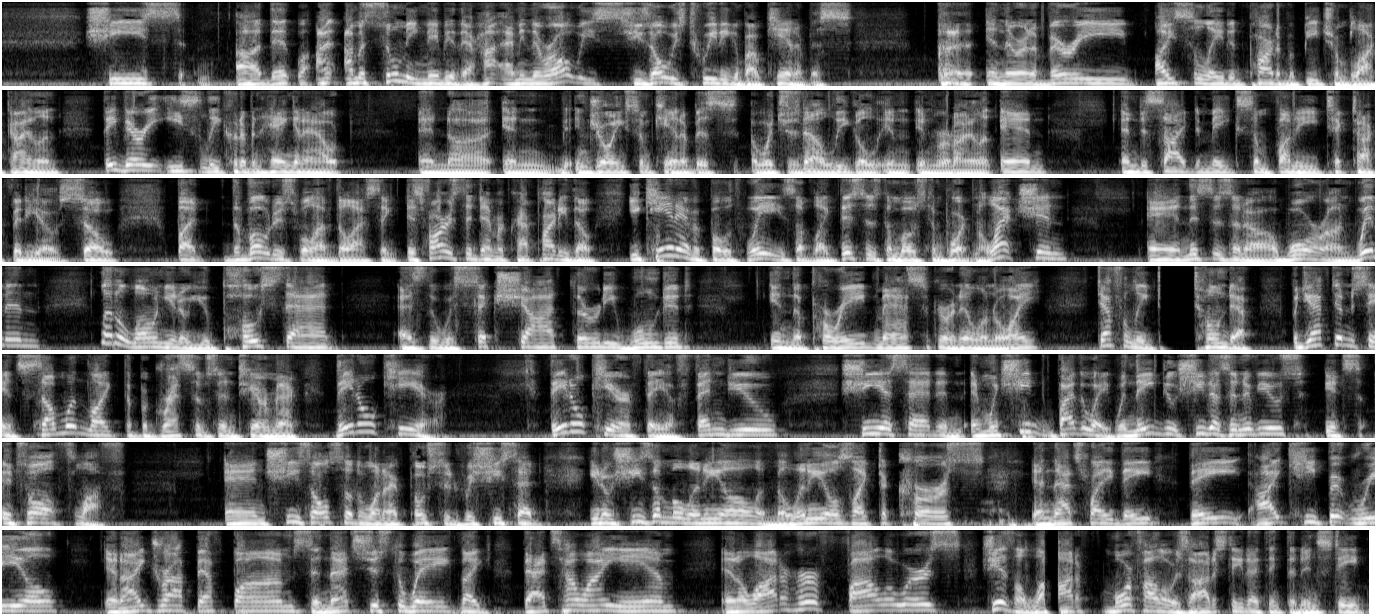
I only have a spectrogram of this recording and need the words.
she's uh, that I, am assuming maybe they're high. I mean, they're always she's always tweeting about cannabis, and they're in a very isolated part of a beach on Block Island. They very easily could have been hanging out and uh, and enjoying some cannabis, which is now legal in in Rhode Island, and and decide to make some funny TikTok videos. So, but the voters will have the last thing. As far as the Democrat Party, though, you can't have it both ways. Of like, this is the most important election and this isn't a war on women, let alone, you know, you post that as there was six shot, 30 wounded in the parade massacre in Illinois. Definitely tone deaf. But you have to understand, someone like the progressives in Tara Mack, they don't care. They don't care if they offend you. She has said, and, and when she, by the way, when they do, she does interviews, it's, it's all fluff and she's also the one I posted where she said, you know, she's a millennial and millennials like to curse. And that's why they, they, I keep it real and I drop F bombs. And that's just the way, like, that's how I am. And a lot of her followers, she has a lot of more followers out of state, I think, than in state.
